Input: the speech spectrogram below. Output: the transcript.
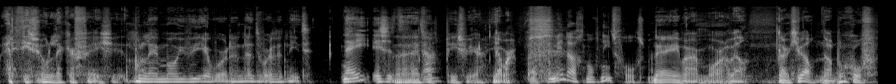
en het is zo'n lekker feestje. Het moet alleen mooi weer worden, net wordt het niet. Nee, is het? Nee, het ja? wordt pies weer. Jammer. Ja, Vanmiddag nog niet volgens mij. Nee, maar morgen wel. Dankjewel. Nou, Broekhoff.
